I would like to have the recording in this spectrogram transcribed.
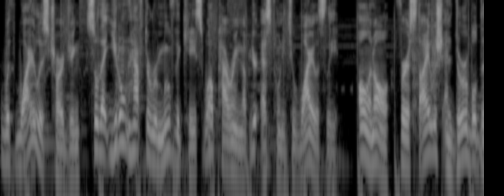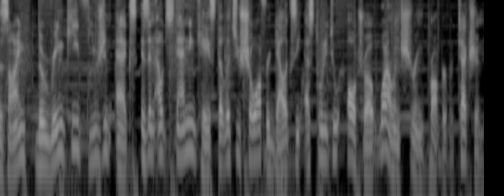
with wireless charging so that you don't have to remove the case while powering up your S22 wirelessly. All in all, for a stylish and durable design, the Ringke Fusion X is an outstanding case that lets you show off your Galaxy S22 Ultra while ensuring proper protection.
